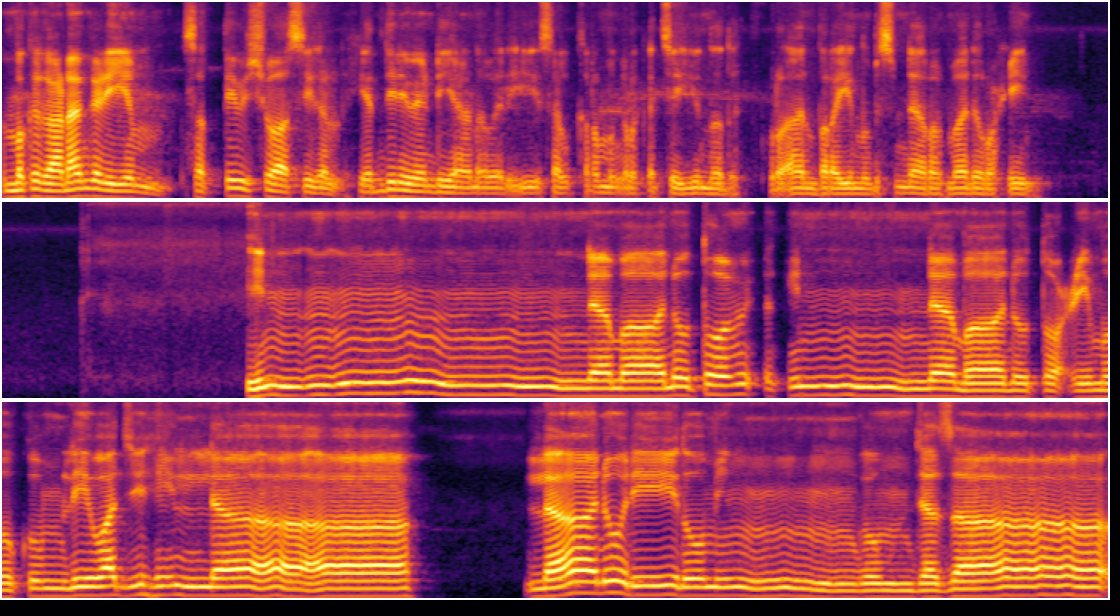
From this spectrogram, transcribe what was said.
നമുക്ക് കാണാൻ കഴിയും സത്യവിശ്വാസികൾ എന്തിനു വേണ്ടിയാണ് അവർ ഈ സൽക്കർമ്മങ്ങളൊക്കെ ചെയ്യുന്നത്. ഖുർആൻ പറയുന്നു ബിസ്മില്ലാ റഹ്മാൻ റഹീം. إنما نطعم إنما نطعمكم لوجه الله لا نريد منكم جزاء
